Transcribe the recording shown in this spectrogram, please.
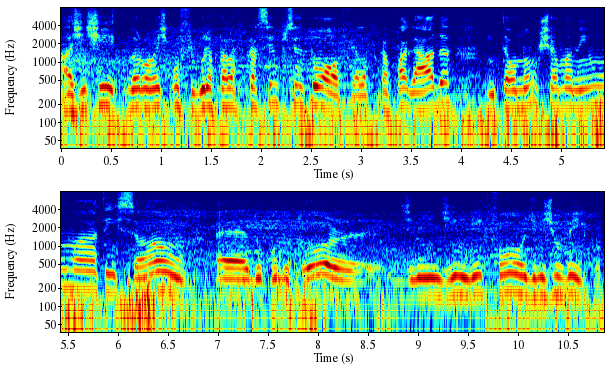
a gente normalmente configura para ela ficar 100% off, ela fica apagada, então não chama nenhuma atenção é, do condutor, de, de ninguém for dirigir o veículo.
